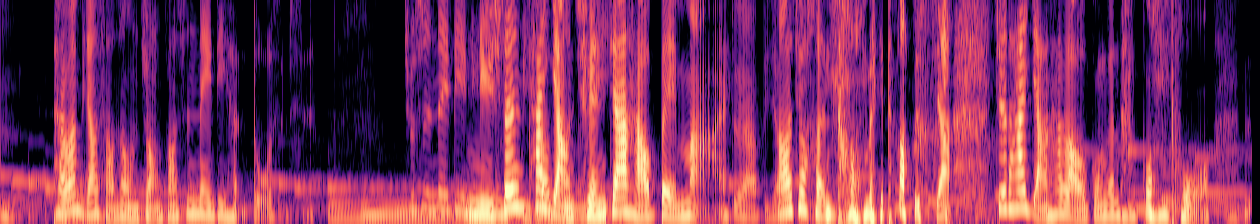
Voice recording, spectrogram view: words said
嗯，台湾比较少这种状况，是内地很多，是不是？就是内地女生她养全家还要被骂、哎。对啊，比较然后就很倒霉到了家，就她养她老公跟她公婆，嗯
